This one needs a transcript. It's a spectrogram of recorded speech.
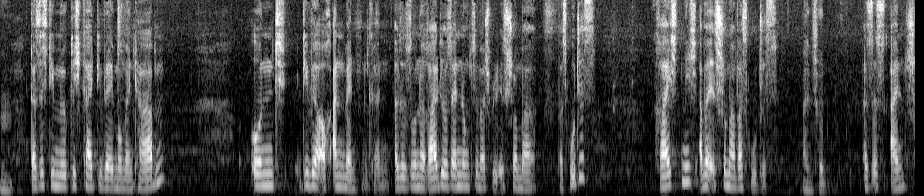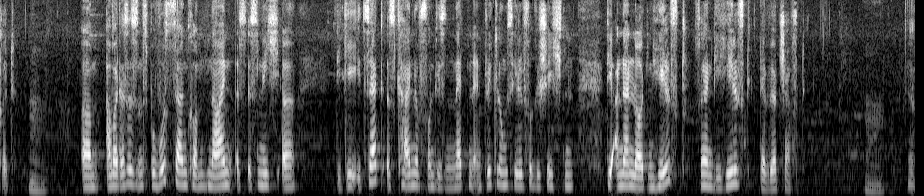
Hm. Das ist die Möglichkeit, die wir im Moment haben und die wir auch anwenden können. Also so eine Radiosendung zum Beispiel ist schon mal was Gutes. Reicht nicht, aber ist schon mal was Gutes. Ein Schritt. Es ist ein Schritt. Hm. Ähm, aber dass es ins Bewusstsein kommt, nein, es ist nicht, äh, Die GIZ ist keine von diesen netten Entwicklungshilfegeschichten, die anderen Leuten hilft, sondern die hilft der Wirtschaft. Hm. Ja.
